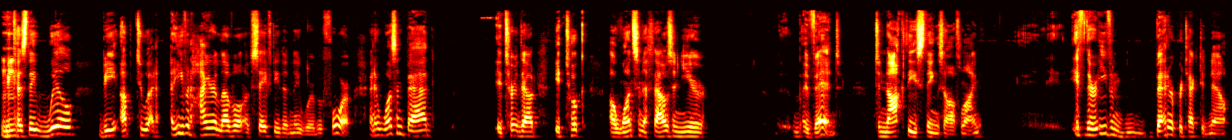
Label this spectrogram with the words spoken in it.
because they will be up to an, an even higher level of safety than they were before. And it wasn't bad. It turned out it took a once in a thousand year uh, event to knock these things offline if they're even better protected now,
